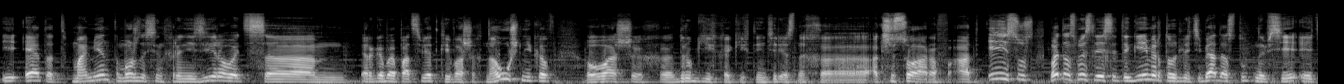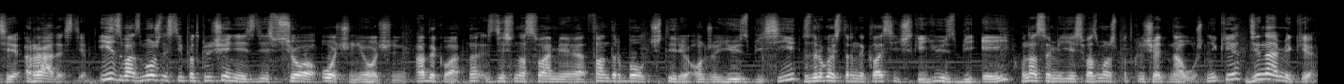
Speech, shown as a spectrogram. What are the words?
И этот момент можно синхронизировать с RGB подсветкой ваших наушников, ваших э, других каких-то интересных э, аксессуаров от Asus. В этом смысле, если ты геймер, то для тебя доступны все эти радости. Из возможностей подключения здесь все очень и очень адекватно. Здесь у нас с вами Thunderbolt 4, он же USB-C. С другой стороны классический USB-A. У нас с вами есть возможность подключать наушники. Динамики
